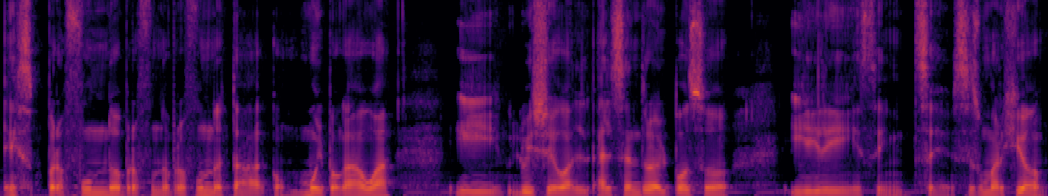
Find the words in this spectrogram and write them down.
es profundo, profundo, profundo, estaba con muy poca agua y Luis llegó al, centro del pozo y, se, se, sumergió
